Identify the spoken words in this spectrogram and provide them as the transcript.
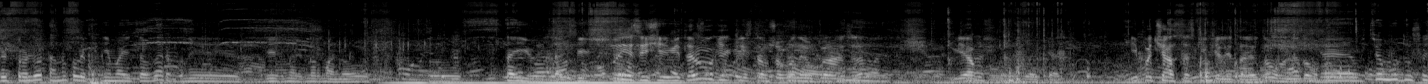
безпрольотна, ну коли піднімаються вверх, вони більш-менш нормально е, стають так більш. Ну, якщо ще й вітерок якийсь там, щоб вони впираються. ну, Я летять. І по часу скільки літають? Довго, недовго? Е, В цьому душу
